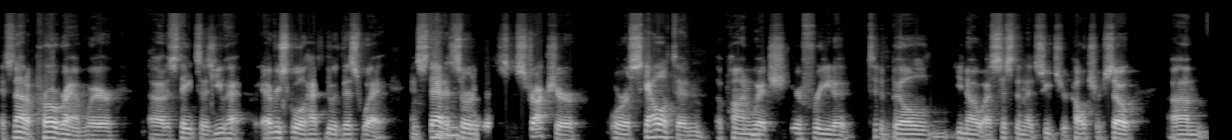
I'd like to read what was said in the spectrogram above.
it's not a program where uh, the state says you have, every school has to do it this way. Instead, it's sort of a structure or a skeleton upon which you're free to to build, you know, a system that suits your culture. So um,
